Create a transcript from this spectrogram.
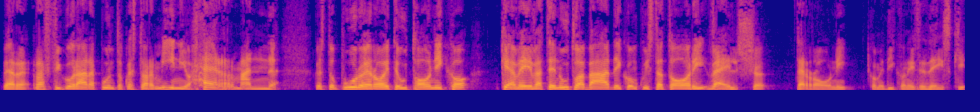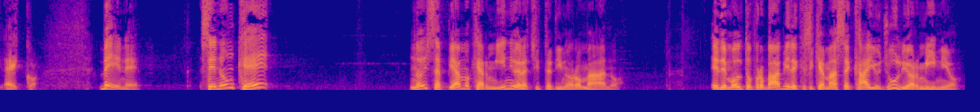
per raffigurare appunto questo Arminio, Hermann, questo puro eroe teutonico che aveva tenuto a bada i conquistatori Welsh, terroni, come dicono i tedeschi. Ecco. Bene, se non che noi sappiamo che Arminio era cittadino romano ed è molto probabile che si chiamasse Caio Giulio Arminio,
